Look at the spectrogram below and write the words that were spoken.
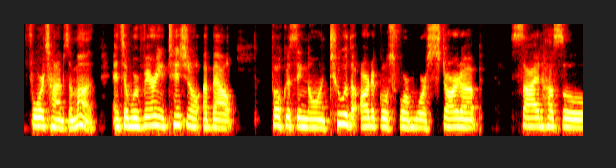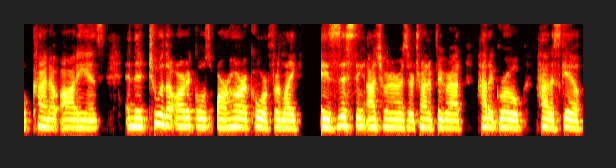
four times a month. And so we're very intentional about focusing on two of the articles for more startup, side hustle kind of audience. And then two of the articles are hardcore for like existing entrepreneurs that are trying to figure out how to grow how to scale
